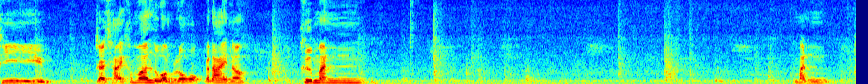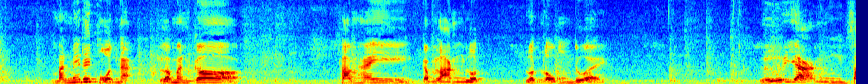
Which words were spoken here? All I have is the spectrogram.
ที่จะใช้คำว่าลวงโลกก็ได้เนาะคือมัน มันมันไม่ได้ผลอะแล้วมันก็ทำให้กำลังลดลดลงด้วย หรืออย่างส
